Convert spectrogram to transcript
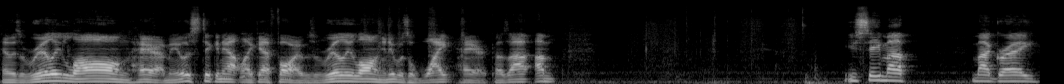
And it was a really long hair. I mean, it was sticking out like that far. It was really long, and it was a white hair. Cause I, I'm. You see my, my gray?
